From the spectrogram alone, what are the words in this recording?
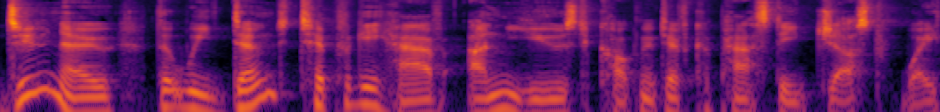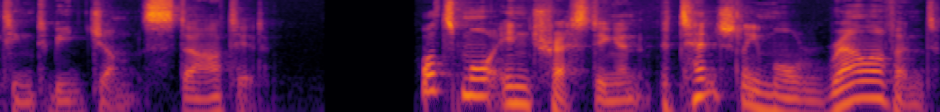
do know that we don't typically have unused cognitive capacity just waiting to be jump started. What's more interesting and potentially more relevant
